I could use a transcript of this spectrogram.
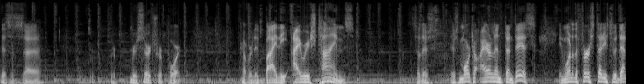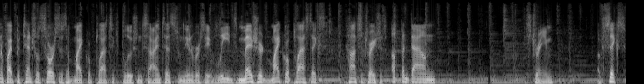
This is a research report covered by the Irish Times. So there's there's more to Ireland than this. In one of the first studies to identify potential sources of microplastics pollution, scientists from the University of Leeds measured microplastics concentrations up and down stream of six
